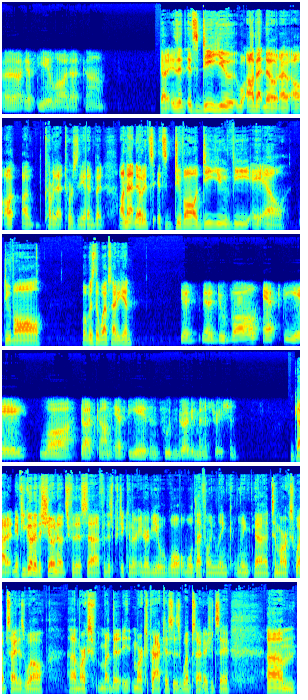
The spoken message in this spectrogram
uh, Got it. Is it? It's Du. Well, on that note, I, will I'll cover that towards the end. But on that note, it's it's Duval D U V A L Duval. What was the website again? Yeah, uh, Duval FDA Law.com. FDA is in Food and Drug Administration. Got it. And if you go to the show notes for this uh, for this particular interview, we'll we'll definitely link link uh, to Mark's website as well. Uh, Mark's Mark's practice's website, I should say. Um,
